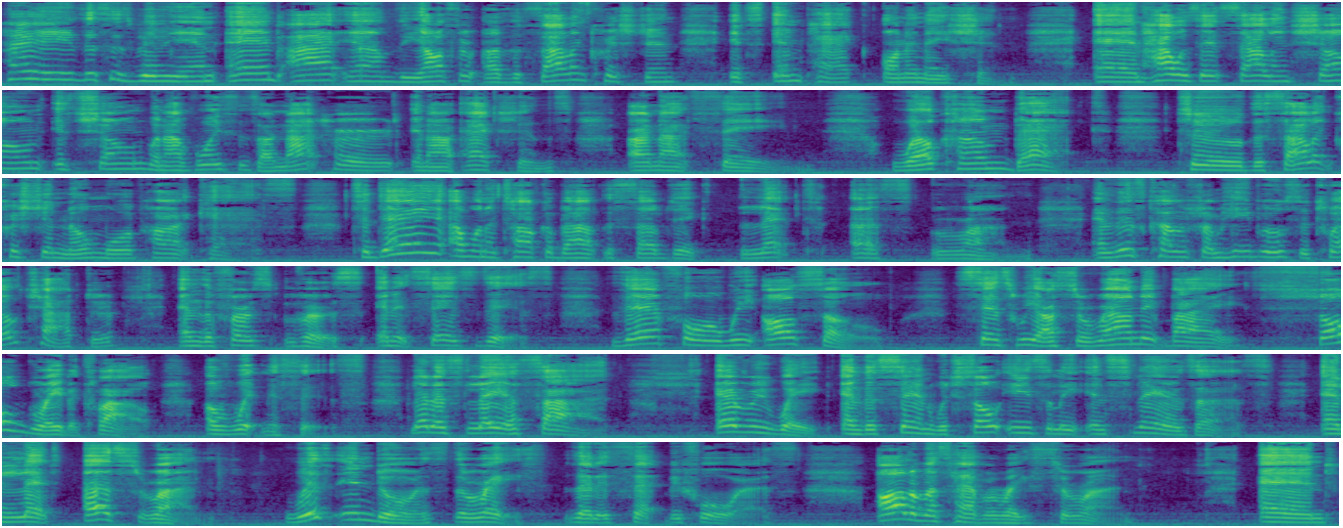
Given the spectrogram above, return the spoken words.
Hey, this is Vivian, and I am the author of The Silent Christian Its Impact on a Nation. And how is that silence shown? It's shown when our voices are not heard and our actions are not seen. Welcome back to the Silent Christian No More podcast. Today, I want to talk about the subject, Let Us Run. And this comes from Hebrews, the 12th chapter, and the first verse. And it says this Therefore, we also, since we are surrounded by so great a cloud of witnesses, let us lay aside every weight and the sin which so easily ensnares us, and let us run with endurance the race that is set before us. All of us have a race to run. And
